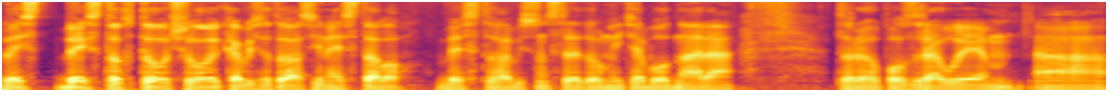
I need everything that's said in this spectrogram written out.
bez, bez tohto človeka by sa to asi nestalo. Bez toho, aby som stretol Miťa Bodnára, ktorého pozdravujem a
